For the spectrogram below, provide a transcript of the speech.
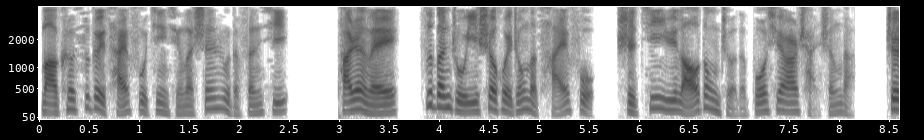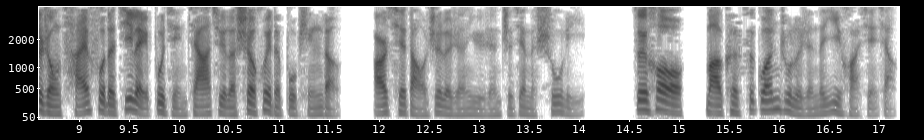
马克思对财富进行了深入的分析。他认为，资本主义社会中的财富是基于劳动者的剥削而产生的。这种财富的积累不仅加剧了社会的不平等，而且导致了人与人之间的疏离。最后，马克思关注了人的异化现象。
